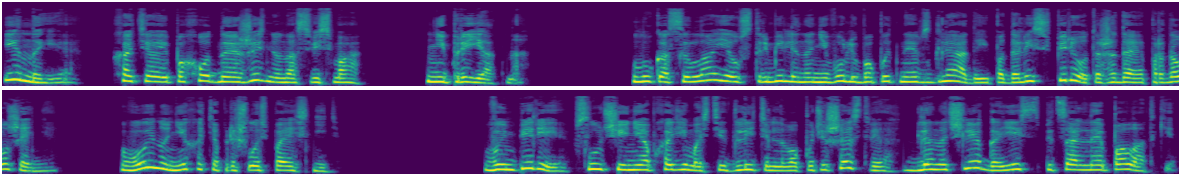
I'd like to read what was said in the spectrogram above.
Иные, хотя и походная жизнь у нас весьма неприятна. Лукас и Лая устремили на него любопытные взгляды и подались вперед, ожидая продолжения. Воину нехотя пришлось пояснить. В Империи в случае необходимости длительного путешествия для ночлега есть специальные палатки.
